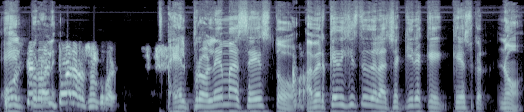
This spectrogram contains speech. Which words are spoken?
el, Usted prole- tiene toda la razón, comadre. el problema es esto. A ver, ¿qué dijiste de la Shakira que, que eso? que- No,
